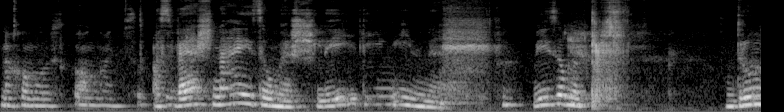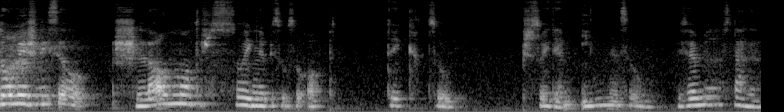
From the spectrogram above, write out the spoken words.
Nach dem Ausgang, so als wäre Schnee in so einem Schlehding inne. Wie so ein... Und rundum ist wie so Schlamm oder so, irgendetwas, was so abdeckt. So. Du bist so in dem Innen so. Wie soll man das sagen?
